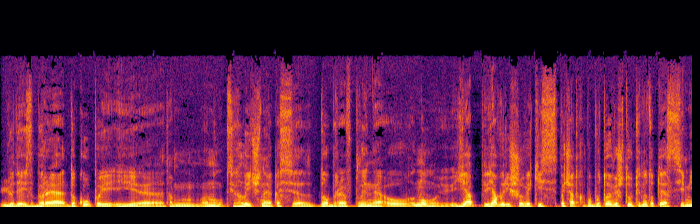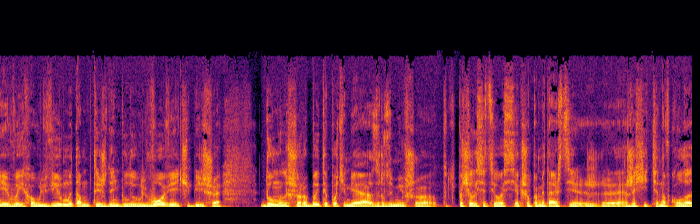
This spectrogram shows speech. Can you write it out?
людей збере докупи і е, там ну психологічно якось е, добре вплине. Ну я я вирішив якісь спочатку побутові штуки. Ну тобто я з сім'єю виїхав у Львів. Ми там тиждень були у Львові чи більше. Думали, що робити. Потім я зрозумів, що почалися ці ось, якщо пам'ятаєш, ці жахіття навколо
